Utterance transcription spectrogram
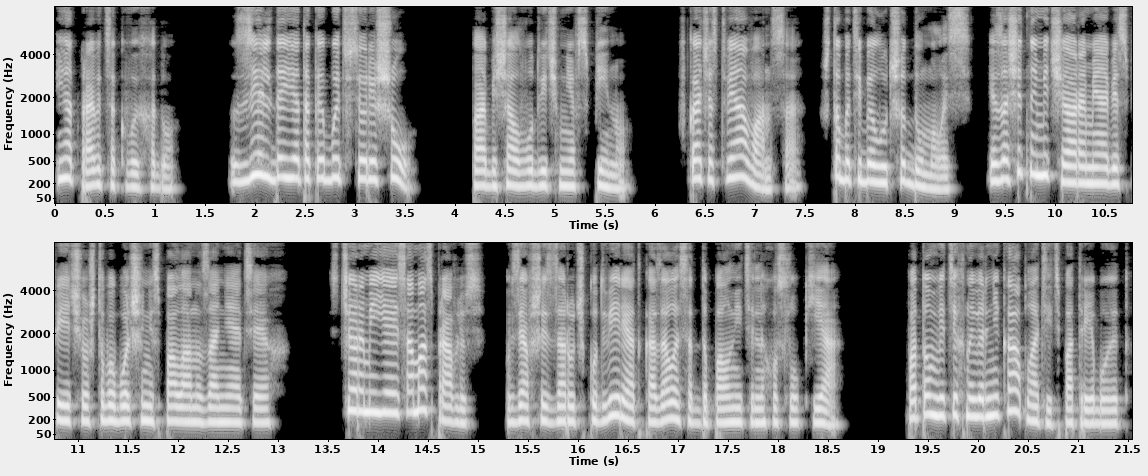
и отправиться к выходу. «С Зельдой я так и быть все решу», – пообещал Вудвич мне в спину. «В качестве аванса, чтобы тебе лучше думалось. И защитными чарами обеспечу, чтобы больше не спала на занятиях. С чарами я и сама справлюсь». Взявшись за ручку двери, отказалась от дополнительных услуг я. Потом ведь их наверняка оплатить потребует.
